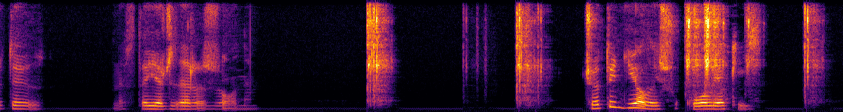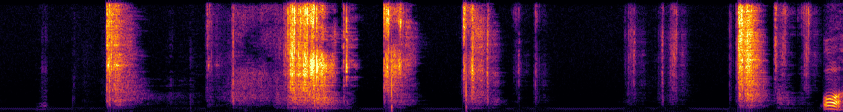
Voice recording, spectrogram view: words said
що ти не стаєш зараженим? Що ти робиш? Укол який? О.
